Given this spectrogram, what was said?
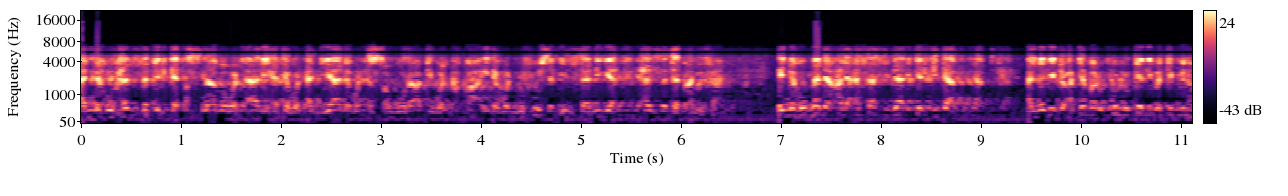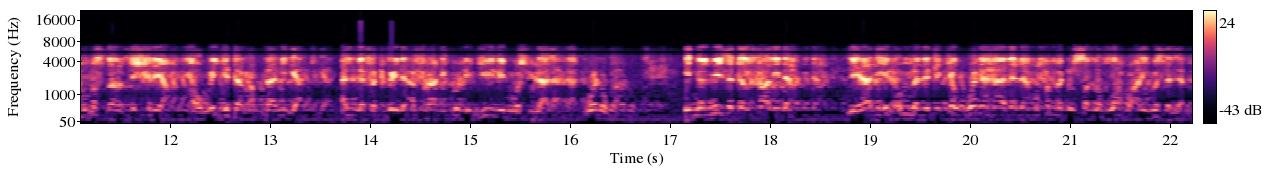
أنه هز تلك الأصنام والآلهة والأديان والتصورات والعقائد والنفوس الإنسانية هزة عنيفة. إنه بنى على أساس ذلك الكتاب الذي تعتبر كل كلمة منه مصدر تشريع قومية ربانية ألفت بين أفراد كل جيل وسلالة ولغة. إن الميزة الخالدة لهذه الأمة التي كونها لنا محمد صلى الله عليه وسلم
